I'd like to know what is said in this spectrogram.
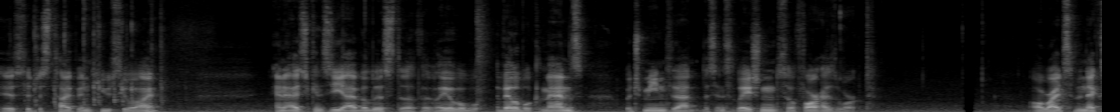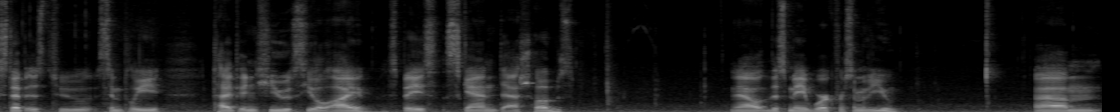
is to just type in Hue CLI. And as you can see, I have a list of available, available commands, which means that this installation so far has worked. Alright, so the next step is to simply type in hue CLI space scan dash hubs. Now this may work for some of you, um,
